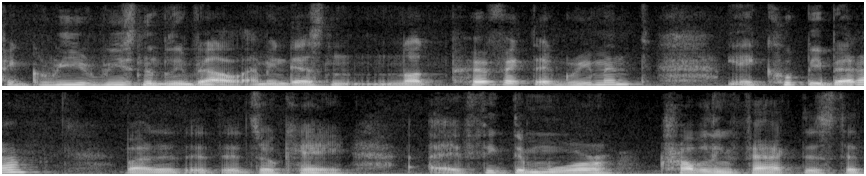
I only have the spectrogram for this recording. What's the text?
agree reasonably well. I mean, there's not perfect agreement. It could be better, but it, it, it's okay. I think the more troubling fact is that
